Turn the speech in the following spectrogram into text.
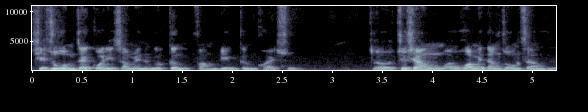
协助我们在管理上面能够更方便、更快速。呃，就像呃画面当中这样子，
